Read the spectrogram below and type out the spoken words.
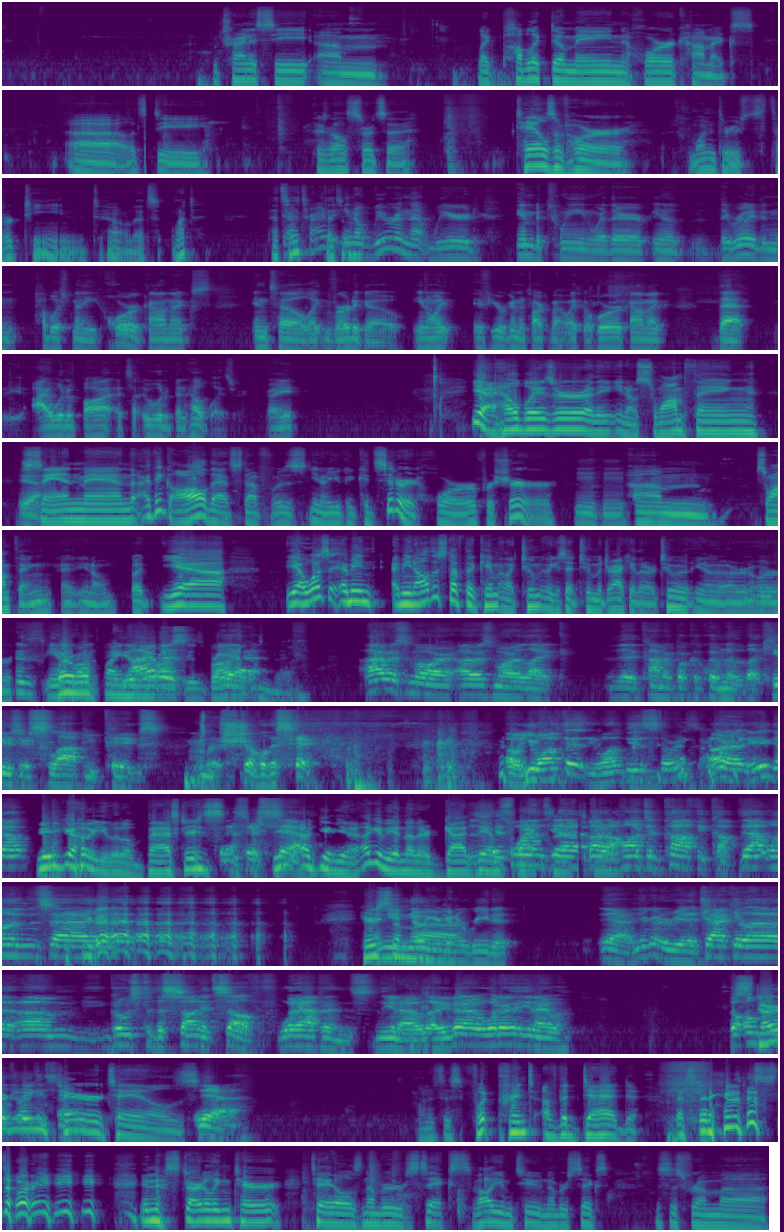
i'm trying to see um like public domain horror comics uh let's see. There's all sorts of tales of horror. 1 through 13 oh that's what? That's Yeah, it? that's to, you know, we were in that weird in between where they're, you know, they really didn't publish many horror comics until like Vertigo. You know, like if you were going to talk about like a horror comic that I would have bought, it's it would have been Hellblazer, right? Yeah hellblazer i think you know swamp thing Yeah. sandman i think all that stuff was you know you could consider it horror for sure hmm um swamp thing uh, you know but yeah Yeah, it was I mean, I mean, all the stuff that came like Tomb, like you said, Tomb of Dracula or Tomb, you know, or or Is, you Werewolf Bronze- by Night. I was- yeah. I was more I was more like the comic book equivalent of like here's your slop, you pigs. I'm gonna shovel this in. oh, you want this? You want these stories? All right, here you go. here you go, you little bastards. Yeah, Yeah. I'll give you, I'll give you another goddamn. This one's uh, about a haunted coffee cup. That one's uh, Here's and you some. know uh, you're gonna read it. yeah. You're gonna read it. Dracula um, goes to the sun itself. What happens? You know, like uh, what are you know? The startling terror tales. Yeah. What is this? Footprint of the Dead. That's the name of the story. In Startling Terror Tales, number six, volume two, number six. This is from uh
